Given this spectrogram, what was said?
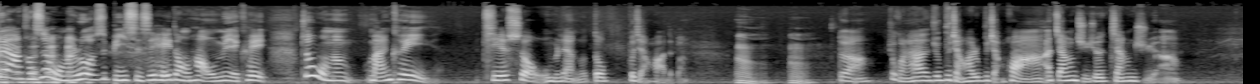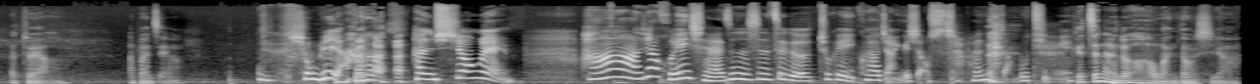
对啊。可是我们如果是彼此是黑洞的话，我们也可以，就我们蛮可以接受我们两个都不讲话的吧。嗯嗯，对啊，就管他就不讲话就不讲话啊，啊僵局就是僵局啊，啊对啊，啊不然怎样？凶屁啊，很凶哎、哈，现在回忆起来真的是这个就可以快要讲一个小时，反正讲不停哎、可真的很多好好玩的东西啊。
